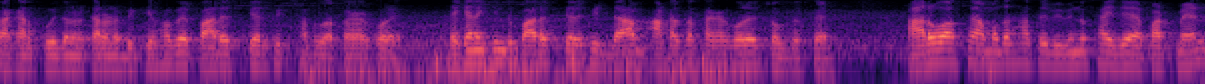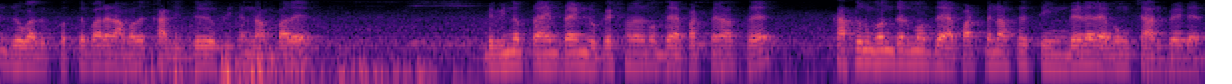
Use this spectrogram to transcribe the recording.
টাকার প্রয়োজনের কারণে বিক্রি হবে পার স্কোয়ার ফিট সাত হাজার টাকা করে। এখানে কিন্তু পার স্কোয়ার ফিট দাম আট হাজার টাকা করে চলতেছে। আরও আছে আমাদের হাতে বিভিন্ন সাইজে অ্যাপার্টমেন্ট। যোগাযোগ করতে পারেন। আমাদের কাজীদের অফিসের নাম্বারে বিভিন্ন প্রাইম প্রাইম লোকেশনের মধ্যে অ্যাপার্টমেন্ট আছে। খাতুনগঞ্জের মধ্যে অ্যাপার্টমেন্ট আছে, তিন বেডের এবং চার বেডের।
